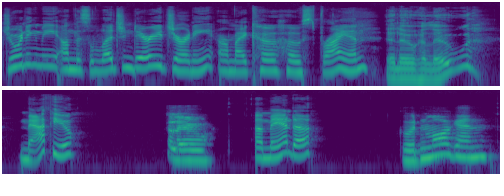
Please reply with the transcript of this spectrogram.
Joining me on this legendary journey are my co host, Brian, Hello, hello. Matthew, Hello. Amanda, Guten Morgen.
